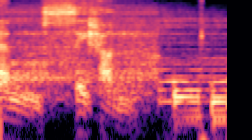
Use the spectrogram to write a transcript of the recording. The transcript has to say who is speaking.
Speaker 1: Sensation.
